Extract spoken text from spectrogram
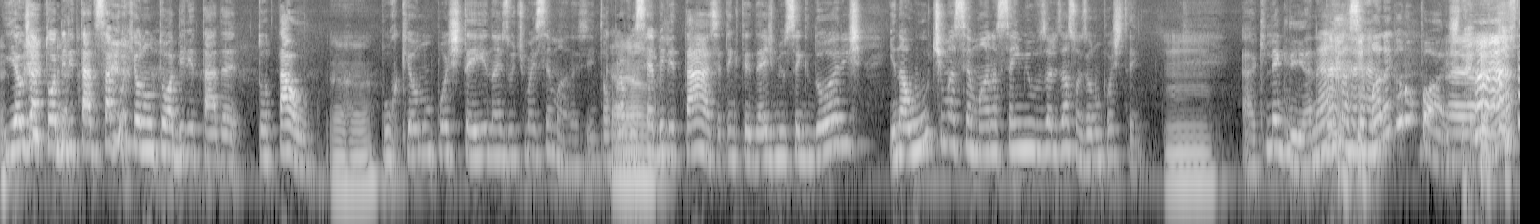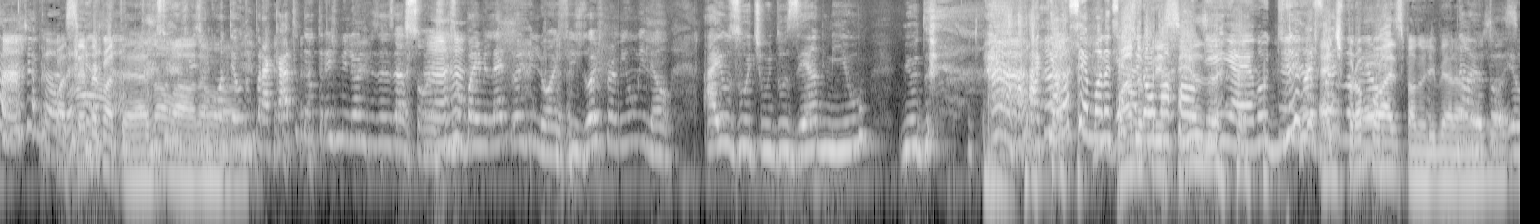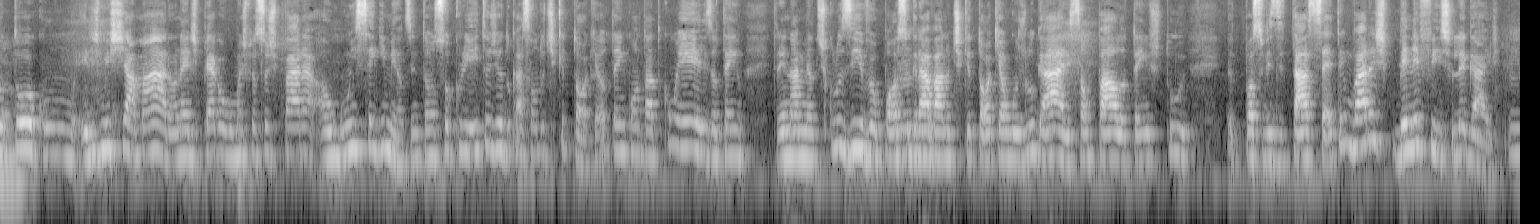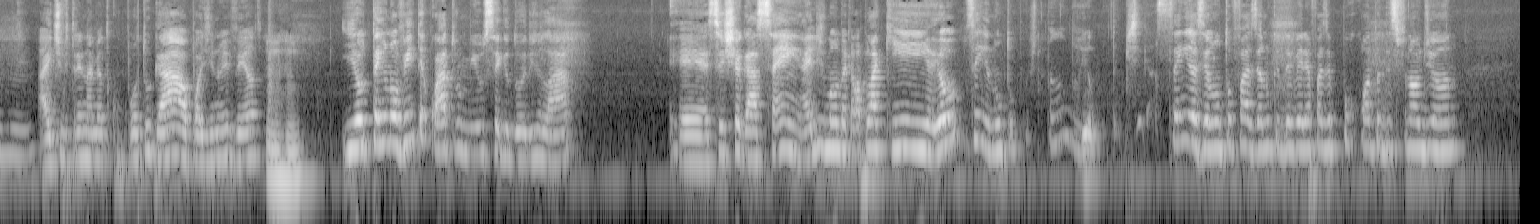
E eu já tô habilitada. Sabe por que eu não tô habilitada total? Aham. Porque eu não postei nas últimas semanas. Então, para você habilitar, você tem que ter 10 mil seguidores e na última semana 100 mil visualizações. Eu não postei. Hum. Ah, que alegria, né? Na semana que eu não posto. Justamente agora. Sempre acontece, normal, fiz um normal. conteúdo pra cá, tu deu 3 milhões de visualizações. Fiz um Lab, 2 milhões. Fiz dois pra mim, 1 milhão. Aí os últimos 200 mil, mil... du- Aquela semana que você Quando tirou uma folguinha, é no dia. Mas É de meu- propósito para não liberar Não, eu tô, eu tô com. Eles me chamaram, né? Eles pegam algumas pessoas para alguns segmentos. Então, eu sou creator de educação do TikTok. Eu tenho contato com eles, eu tenho treinamento exclusivo, eu posso gravar no TikTok em alguns lugares. São Paulo, eu tenho estúdio, eu posso visitar a sede. Tem vários benefícios legais. Aí tive treinamento com Portugal, pode ir no evento. Uhum. E eu tenho 94 mil seguidores lá. É, se chegar a 100, aí eles mandam aquela plaquinha. Eu, sim, eu não tô postando. Eu tenho que chegar a 100. Assim, eu não tô fazendo o que eu deveria fazer por conta desse final de ano.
